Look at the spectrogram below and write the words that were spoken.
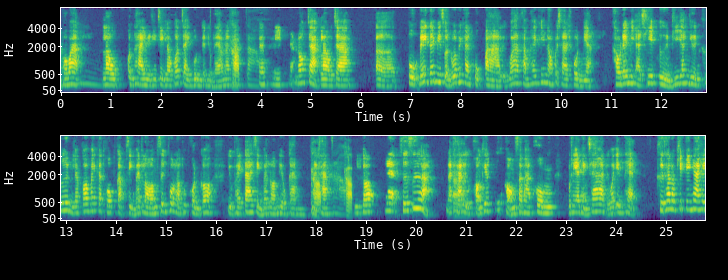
เพราะว่าอืม เราคนไทยเนี่ยจริง ๆ เราก็ใจบุญกันอยู่แล้วนะครัคะบ เจ้า เพราะฉะนั้นวันนี้เนี่ยนอกจากเราจะเอ่อปลูกได้ได้มีส่วนร่วมในการปลูกป่า หรือว่าทำให้พี่น้องประชาชนเนี่ยเขาได้มีอาชีพอื่นที่ยั่งยืนขึ้น แล้วก็ไม่กระทบกับสิ่งแวดล้อม ซึ่งพวกเราทุกคนก็อยู่ภายใต้สิ่งแวดล้อมเดียวกันนะคะ เจ้า ครับ นี่ก็แค่ซื้อเสื้อนะคะ อ่า หรือของที่ระลึกของสมาคมอุทยานแห่งชาติ หรือว่า Impact คือถ้าเราคิดง่ายๆให้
